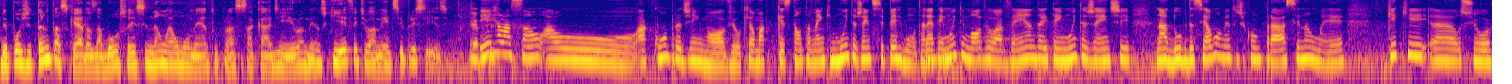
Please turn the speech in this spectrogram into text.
Depois de tantas quedas na bolsa, esse não é o momento para sacar dinheiro, a menos que efetivamente se precise. É porque... E em relação ao, à compra de imóvel, que é uma questão também que muita gente se pergunta, né? Uhum. Tem muito imóvel à venda e tem muita gente na dúvida se é o momento de comprar, se não é. O que, que uh, o senhor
